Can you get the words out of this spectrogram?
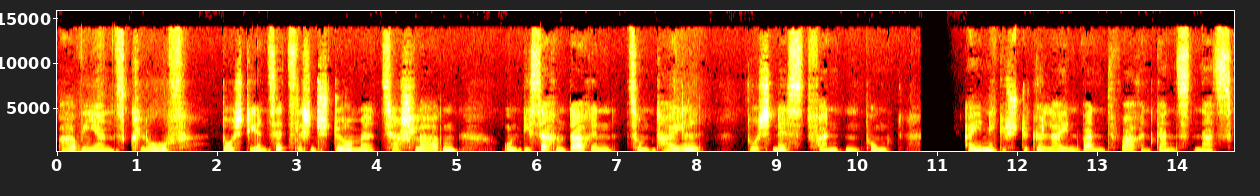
Bavians Klov durch die entsetzlichen Stürme zerschlagen und die Sachen darin zum Teil durchnässt fanden. Punkt. Einige Stücke Leinwand waren ganz nass,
